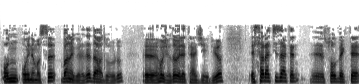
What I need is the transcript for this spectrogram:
Onun oynaması bana göre de daha doğru. Ee, hoca da öyle tercih ediyor. E, Saratçı zaten e, sol bekte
